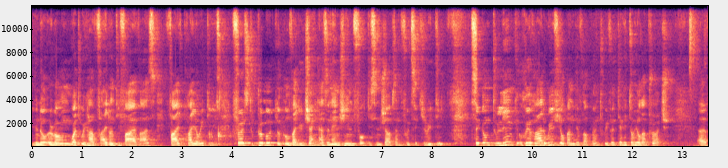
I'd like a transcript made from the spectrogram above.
you know, around what we have identified as five priorities. First, to promote local value chain as an engine for decent jobs and food security. Second, to link rural with urban development with a territorial approach. Uh,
